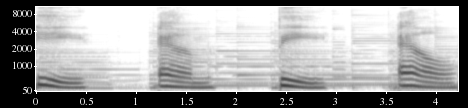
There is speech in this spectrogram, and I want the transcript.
E M B L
